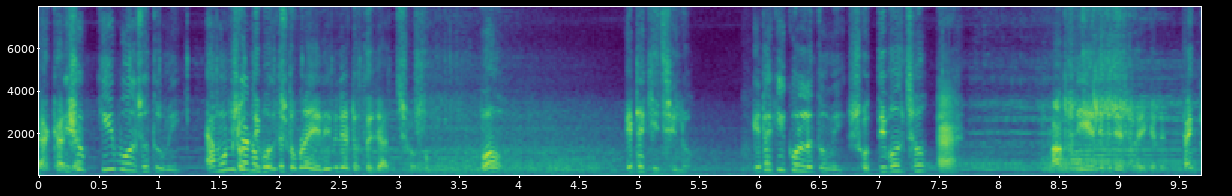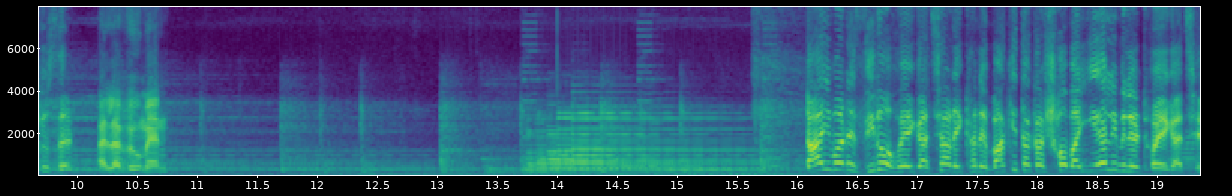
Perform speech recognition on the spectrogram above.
দেখা যাক। এসব কি বলছো তুমি? এমন কেন সত্যি বলতে বলছো তোমরা এলিমিনেট হতে যাচ্ছ। ও এটা কি ছিল? এটা কি করলে তুমি? সত্যি বলছো? হ্যাঁ। আপনি এলিমিনেট হয়ে গেলেন। Thank you sir I love you man টাইমারে জিরো হয়ে গেছে আর এখানে বাকি থাকা সবাই এলিমিনেট হয়ে গেছে।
